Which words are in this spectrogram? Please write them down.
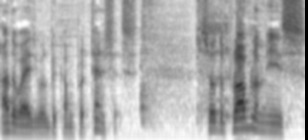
otherwise you will become pretentious. So the problem is,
